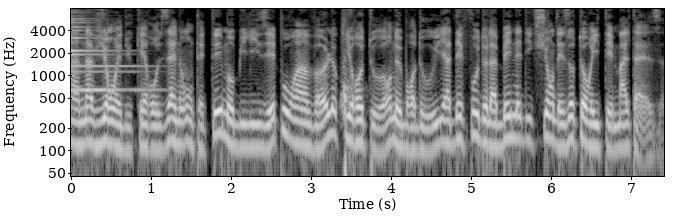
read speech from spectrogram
un avion et du kérosène ont été mobilisés pour un vol qui retourne bredouille à défaut de la bénédiction des autorités maltaises.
